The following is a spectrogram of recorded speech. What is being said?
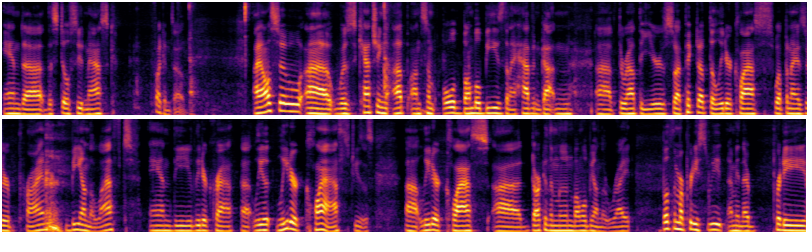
and uh, the still suit mask. Fucking dope. I also uh, was catching up on some old bumblebees that I haven't gotten uh, throughout the years. So I picked up the leader class weaponizer prime B on the left and the leader cra- uh, le- leader class Jesus leader class Dark of the Moon bumblebee on the right. Both of them are pretty sweet. I mean, they're pretty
